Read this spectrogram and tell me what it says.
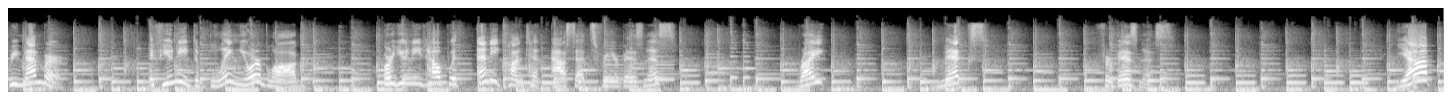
Remember, if you need to bling your blog or you need help with any content assets for your business, right? Mix for business. Yep.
